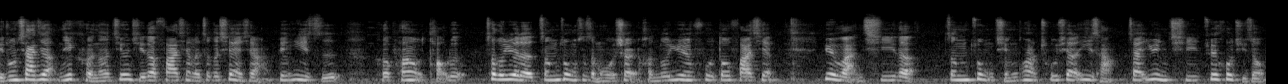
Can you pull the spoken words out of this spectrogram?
体重下降，你可能惊奇地发现了这个现象，并一直和朋友讨论这个月的增重是怎么回事。很多孕妇都发现，孕晚期的增重情况出现了异常，在孕期最后几周，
